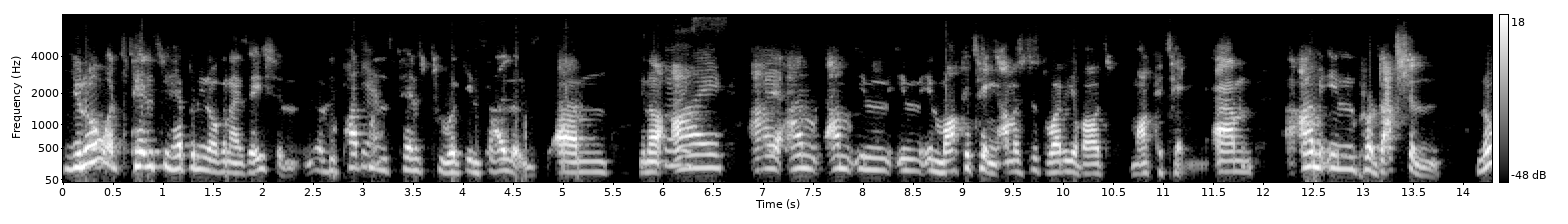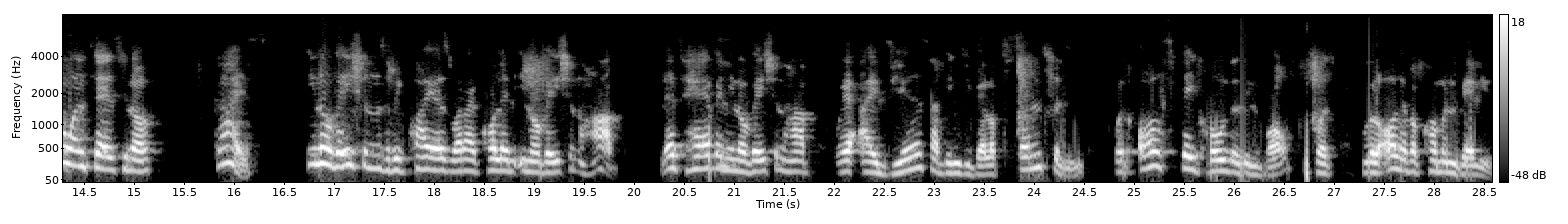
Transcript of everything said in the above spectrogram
you know what tends to happen in organization you know, yeah. departments tend to work in silos um you know Yes. i i'm i'm in in in marketing i must just worry about marketing um i'm in production no one says you know Guys, innovations requires what I call an innovation hub. Let's have an Mm, innovation hub where ideas are being developed centrally with all stakeholders involved because we will all have a common value,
